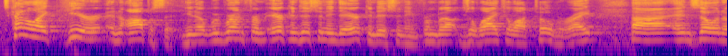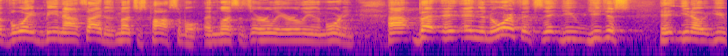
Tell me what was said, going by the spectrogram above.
It's kind of like here an opposite. You know, we run from air conditioning to air conditioning from about July till October, right? Uh, and so, and avoid being outside as much as possible, unless it's early, early in the morning. Uh, but in the north, it's that you you just you know, you,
